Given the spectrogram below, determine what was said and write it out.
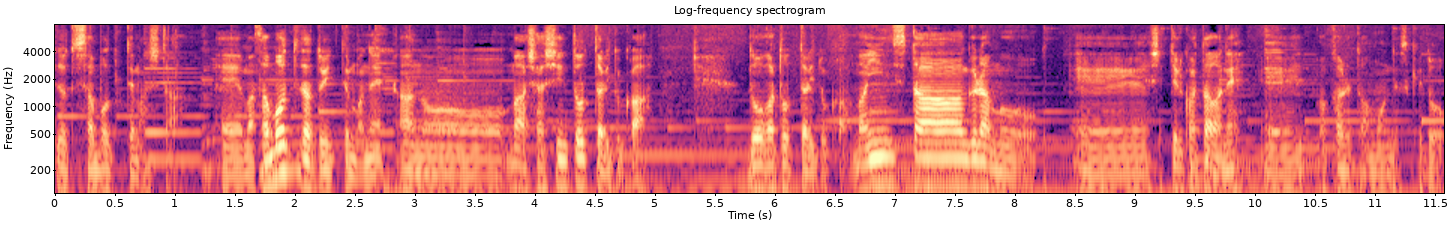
ちょっとサボってました、えーまあ、サボってたと言ってもね、あのーまあ、写真撮ったりとか動画撮ったりとか、まあ、インスタグラムを、え知ってる方はね、えーわかると思うんですけど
